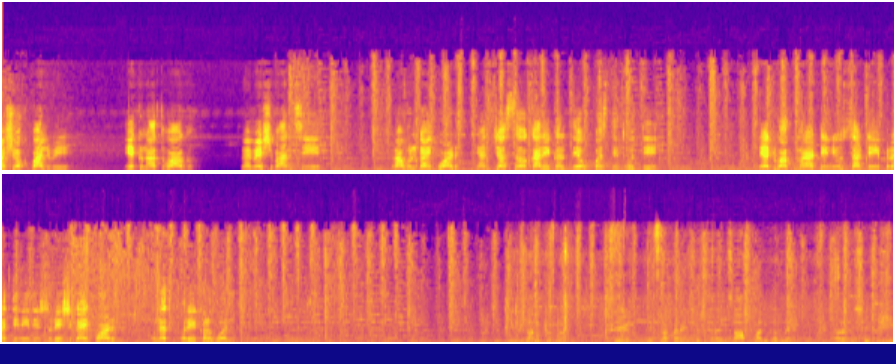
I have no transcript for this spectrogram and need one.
अशोक पालवी एकनाथ वाघ रमेश भानसी राहुल गायकवाड यांच्यासह कार्यकर्ते उपस्थित होते. नेटवर्क मराठी न्यूजसाठी प्रतिनिधी सुरेश गायकवाड पुनतखुरे कळवण. निवेदन करणं हे एक प्रकारे शेतकऱ्यांचा अपमान करणं आहे. कारण शेती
